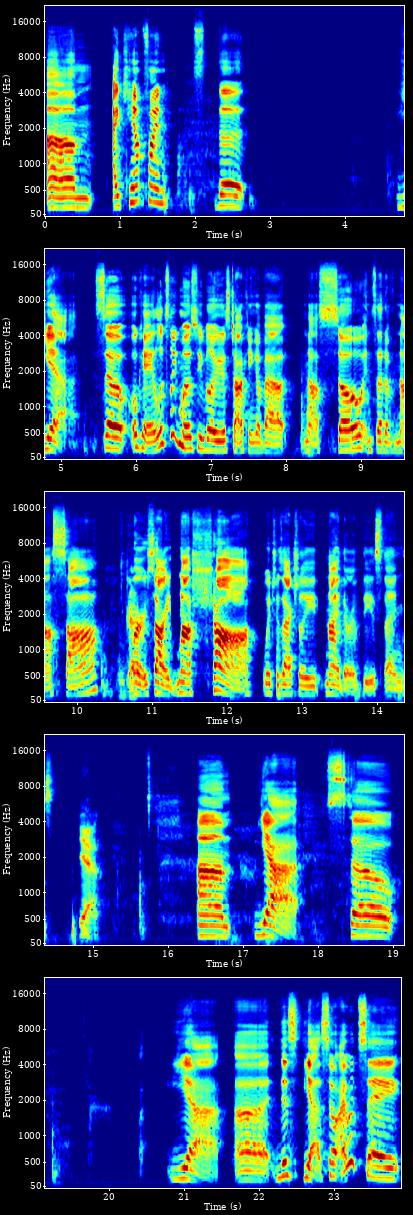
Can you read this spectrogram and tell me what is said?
Um. I can't find the. Yeah. So okay, it looks like most people are just talking about naso instead of nasa, okay. or sorry, nasha, which is actually neither of these things. yeah. Um yeah. So yeah. Uh this yeah, so I would say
